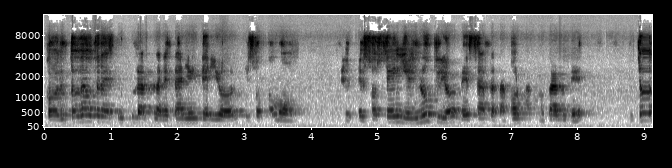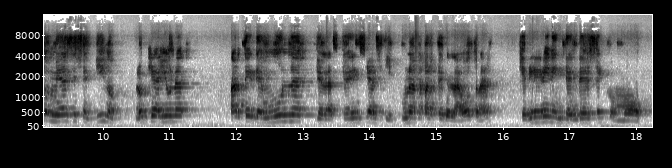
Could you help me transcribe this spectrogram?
con toda otra estructura planetaria interior, que son como el, sostén y el núcleo de esa plataforma flotante. Todo me hace sentido. Creo que hay una parte de una de las creencias y una parte de la otra que deben entenderse como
